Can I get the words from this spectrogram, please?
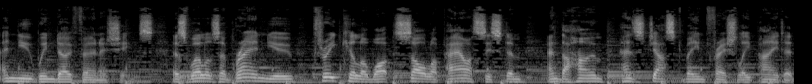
and new window furnishings, as well as a brand new 3 kilowatt solar power system, and the home has just been freshly painted.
